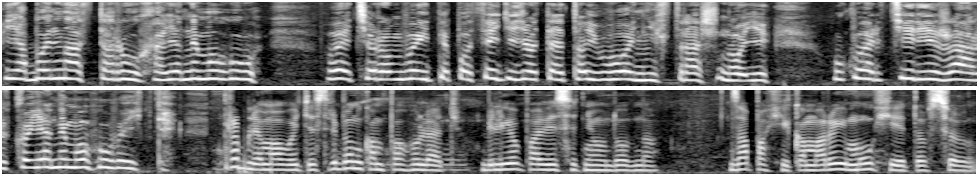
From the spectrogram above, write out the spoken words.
Я больна старуха, я не можу вечором вийти, посидіти от тої воні страшної. У квартирі жарко, я не можу вийти. Проблема выйти с ребенком погулять. Белье повесить неудобно. Запахи, комары, мухи, это все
